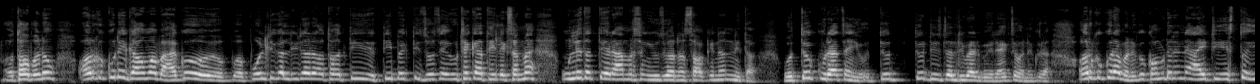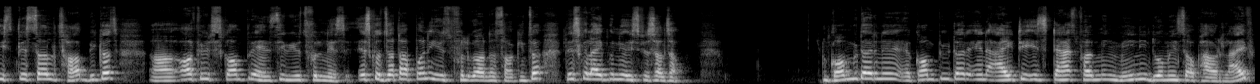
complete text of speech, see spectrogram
अथवा भनौँ अर्को कुनै गाउँमा भएको पोलिटिकल लिडर अथवा ती ती व्यक्ति जो चाहिँ उठेका थिए इलेक्सनमा उनले त त्यो राम्रोसँग युज गर्न सकेनन् नि त। हो त्यो कुरा चाहिँ हो त्यो त्यो डिजिटल डिभाइड भइरहेको छ भन्ने कुरा। अर्को कुरा भनेको कम्प्युटर एन्ड आइटी यस्तो स्पेसल छ because of its comprehensive usefulness. यसको जता पनि युजफुल गर्न सकिन्छ त्यसको लागि पनि यो स्पेसल छ। Computer in computer and IT is transforming many domains of our life.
